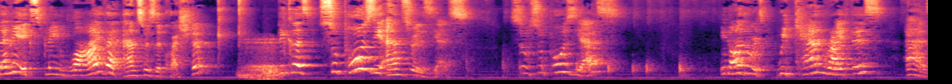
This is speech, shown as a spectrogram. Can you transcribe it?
let me explain why that answers the question. Because suppose the answer is yes. So suppose yes. In other words, we can write this as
